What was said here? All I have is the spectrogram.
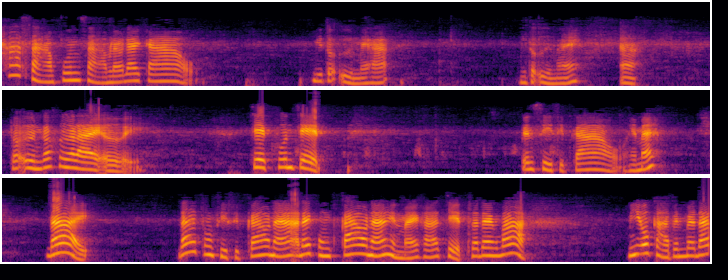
ถ้าสามคูณสามแล้วได้เก้ามีตัวอื่นไหมคะ มีตัวอื่นไหมอะ ตัวอื่นก็คืออะไรเอ่ยเจ็ดคูณเจ็ดเป็นสี่สิบเก้าเห็นไหม ได้ ได้ตรงสี่สิบเก้านะ ได้ตรงเก้านะ เห็นไหมคะเจ็ดแสดงว่า มีโอกาสเป็นไปได้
